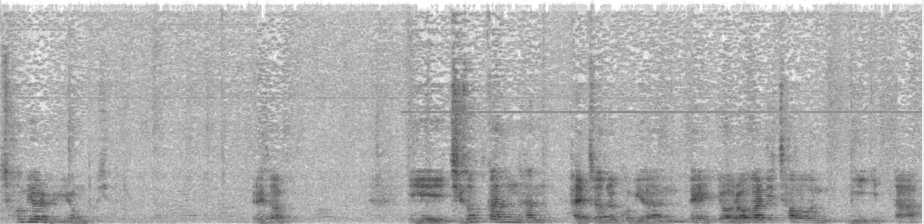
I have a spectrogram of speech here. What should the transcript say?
소멸 위험 도시들입니다. 그래서 이 지속 가능한 발전을 고민하는데 여러 가지 차원이 있다.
